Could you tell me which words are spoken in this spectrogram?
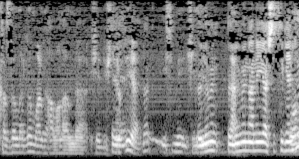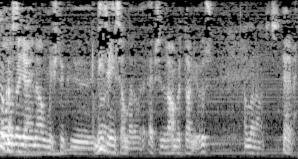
kazdalardan vardı havalarında şey düştürüldü Evet, ya. bak. ismi şey. Ölümün Ha. ölümün hani yaşlısı genci O- yok onu da aslında. yayına almıştık. Ee, biz de insanlara hepsini rahmetle anıyoruz. Allah rahmet eylesin. Evet.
